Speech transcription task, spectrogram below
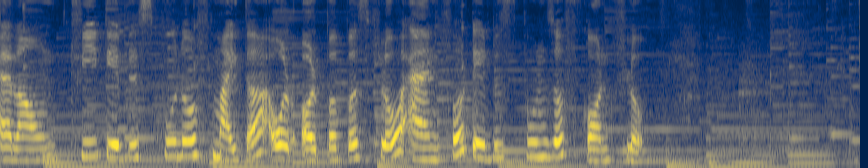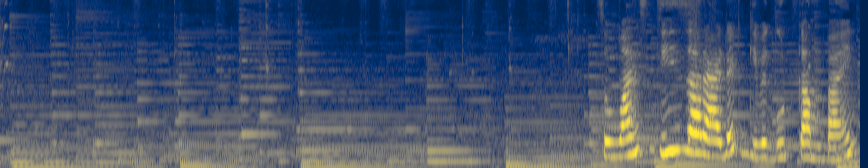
around 3 tablespoon of maida or all purpose flour and 4 tablespoons of corn flour so once these are added give a good combine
